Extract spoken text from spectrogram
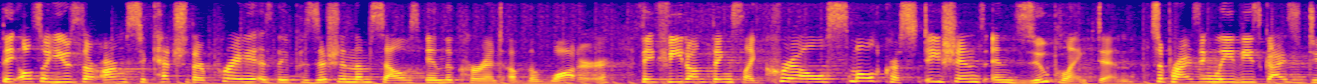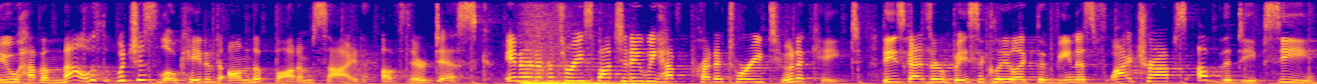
They also use their arms to catch their prey as they position themselves in the current of the water. They feed on things like krill, small crustaceans, and zooplankton. Surprisingly, these guys do have a mouth which is located on the bottom side of their disc. In our number 3 spot today we have predatory tunicate. These guys are basically like the Venus flytraps of the deep sea.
